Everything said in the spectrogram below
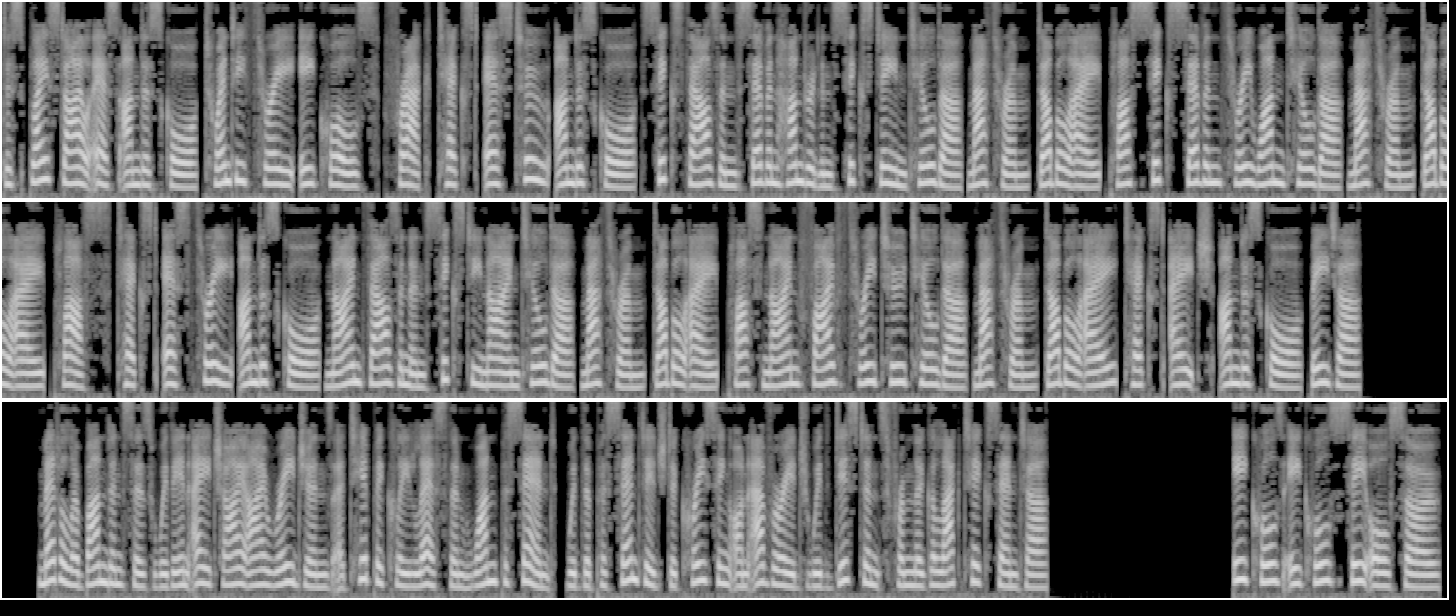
Display style s underscore 23 equals frac text s 2 underscore 6716 tilde mathrm double a plus 6731 tilde mathrm double a plus text s 3 underscore 9069 tilde mathrm double a plus 9532 tilde mathrm double a text h underscore beta Metal abundances within HII regions are typically less than 1%, with the percentage decreasing on average with distance from the galactic center. See also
